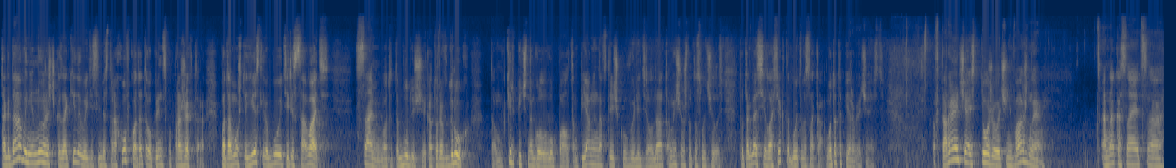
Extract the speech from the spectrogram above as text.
Тогда вы немножечко закидываете себе страховку от этого принципа прожектора. Потому что если вы будете рисовать сами вот это будущее, которое вдруг там кирпич на голову упал, там пьяный на встречку вылетел, да, там еще что-то случилось, то тогда сила эффекта будет высока. Вот это первая часть. Вторая часть тоже очень важная, она касается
